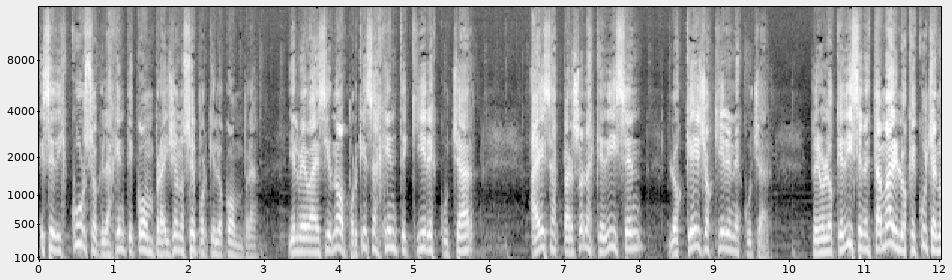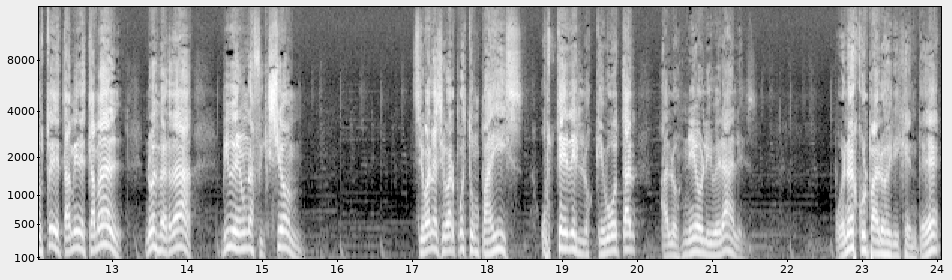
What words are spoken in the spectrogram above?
ese discurso que la gente compra, y yo no sé por qué lo compra, y él me va a decir, no, porque esa gente quiere escuchar a esas personas que dicen lo que ellos quieren escuchar. Pero lo que dicen está mal y lo que escuchan ustedes también está mal. No es verdad. Viven en una ficción. Se van a llevar puesto un país. Ustedes los que votan a los neoliberales. Porque no es culpa de los dirigentes, ¿eh?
